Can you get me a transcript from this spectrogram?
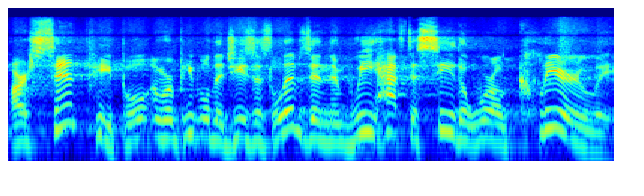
are sent people and we're people that Jesus lives in, then we have to see the world clearly.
